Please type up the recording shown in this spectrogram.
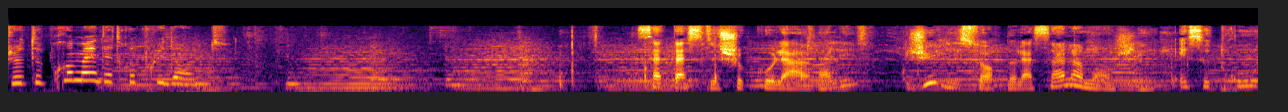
je te promets d'être prudente. Sa tasse de chocolat avalée, Julie sort de la salle à manger et se trouve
